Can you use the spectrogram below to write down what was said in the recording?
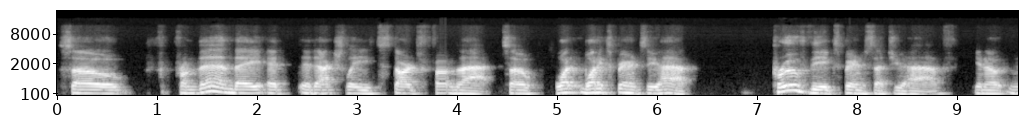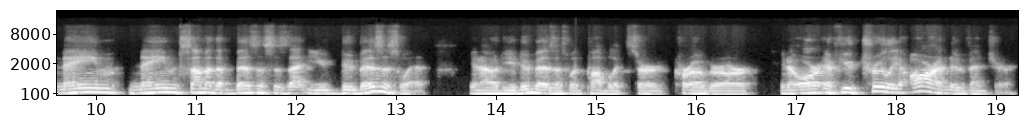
So from then they it, it actually starts from that. So what what experience do you have? Prove the experience that you have you know name name some of the businesses that you do business with you know do you do business with publix or kroger or you know or if you truly are a new venture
